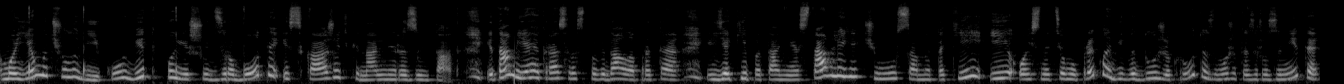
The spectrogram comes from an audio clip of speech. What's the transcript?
моєму чоловіку відпишуть з роботи і скажуть фінальний результат. І там я якраз розповідала про те, які питання я ставлю, чому саме такі. І ось на цьому прикладі ви дуже круто зможете зрозуміти,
